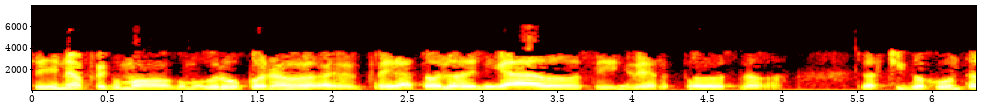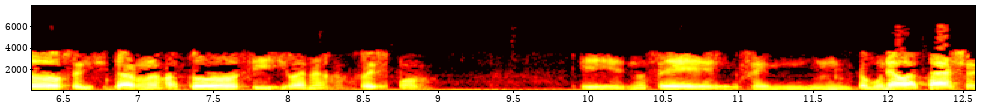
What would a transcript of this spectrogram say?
sí, no, fue como, como grupo, ¿no? Ver a todos los delegados y ver todos los, los chicos juntos, felicitarnos a todos y bueno, fue como, eh, no sé, fue como una batalla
